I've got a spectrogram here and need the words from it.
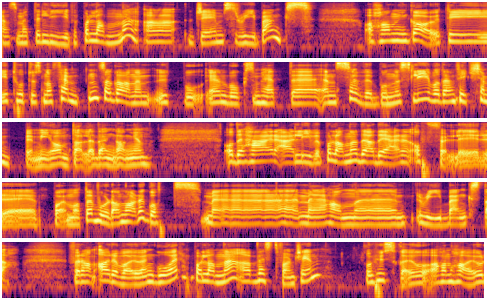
en som heter 'Livet på landet' av James Rebanks. Og han ga ut i 2015 så ga han ut en bok som het eh, 'En sauebondes liv', og den fikk kjempemye omtale den gangen. Og det her er 'Livet på landet', det, er en oppfølger eh, på en måte. Hvordan har det gått med, med han Rebanks, da? For han arva jo en gård på landet av bestefaren sin. Og huska jo, han har jo,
